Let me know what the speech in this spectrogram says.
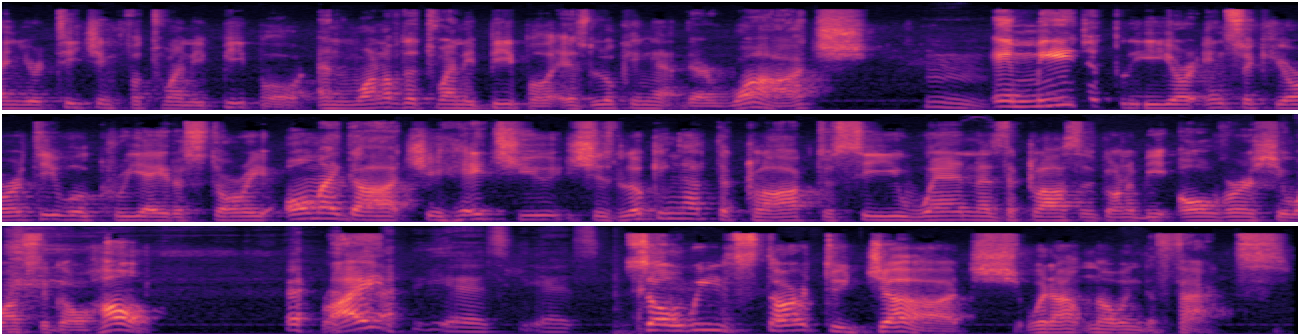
and you're teaching for 20 people, and one of the 20 people is looking at their watch, hmm. immediately your insecurity will create a story. Oh my God, she hates you. She's looking at the clock to see when, as the class is going to be over, she wants to go home. right? yes, yes. So we start to judge without knowing the facts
